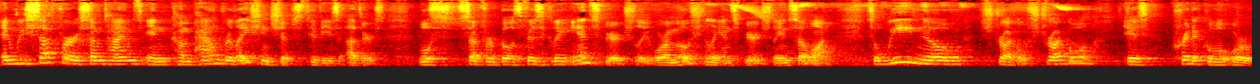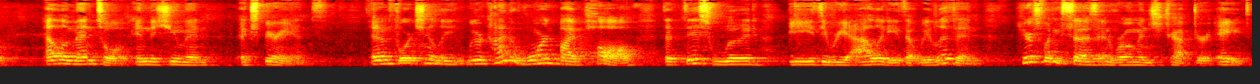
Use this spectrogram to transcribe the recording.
And we suffer sometimes in compound relationships to these others. We'll suffer both physically and spiritually, or emotionally and spiritually, and so on. So we know struggle. Struggle is critical or elemental in the human experience. And unfortunately, we were kind of warned by Paul that this would be the reality that we live in. Here's what he says in Romans chapter 8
